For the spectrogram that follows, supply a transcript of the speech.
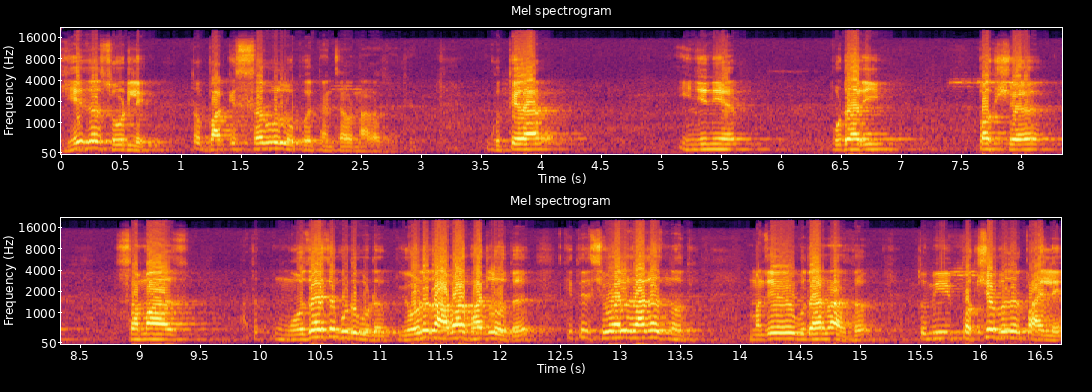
हे जर सोडले तर बाकी सर्व लोक त्यांच्यावर नाराज होते गुत्तेदार इंजिनियर पुढारी पक्ष समाज आता मोजायचं कुठं कुठं? एवढंच आभाळ फाटलं होतं की ते शिवायला जागाच नव्हती. म्हणजे उदाहरणार्थ तुम्ही पक्ष जर पाहिले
